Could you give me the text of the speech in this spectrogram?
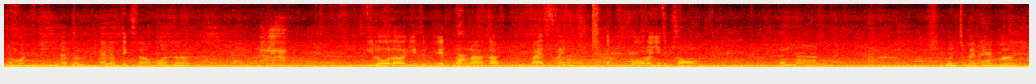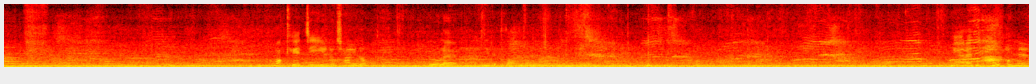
แซลมอนอยู่ไหนแอตแอตแลนติกแซลมอนนะคะกิโลละ21 ดอลลาร์98เซนต์ตกโลละ 22 ดอลลาร์เหมือนจะไม่แพงมากเขาบอก KG นะใช่เนาะโลละ 22 ดอลลาร์นะคะแนนมีอะไรถูกๆบ้างเนี่ย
